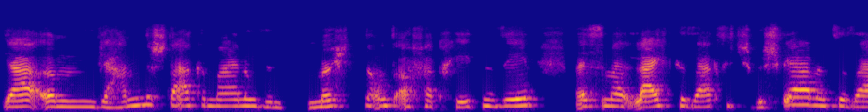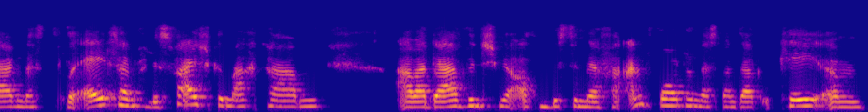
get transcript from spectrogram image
ja, ähm, wir haben eine starke Meinung, wir möchten uns auch vertreten sehen, weil es ist immer leicht gesagt, sich zu beschweren und zu sagen, dass unsere Eltern vieles falsch gemacht haben. Aber da wünsche ich mir auch ein bisschen mehr Verantwortung, dass man sagt, okay, ähm,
